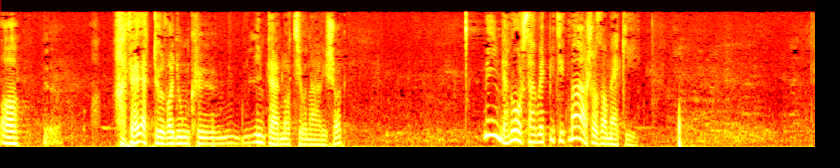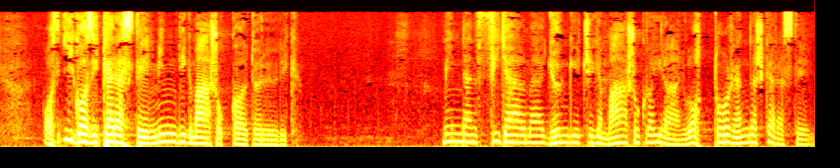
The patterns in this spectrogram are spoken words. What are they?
A, hát ettől vagyunk internacionálisak. Minden országban egy picit más az a meki. Az igazi keresztény mindig másokkal törődik. Minden figyelme, gyöngétsége másokra irányul. Attól rendes keresztény.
